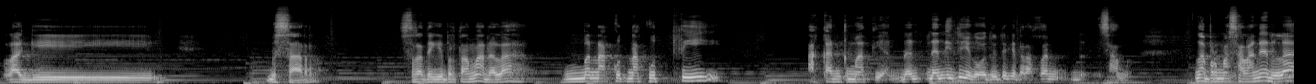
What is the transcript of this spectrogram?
lagi besar, strategi pertama adalah menakut-nakuti akan kematian. Dan dan itu juga waktu itu kita lakukan sama. Nah permasalahannya adalah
